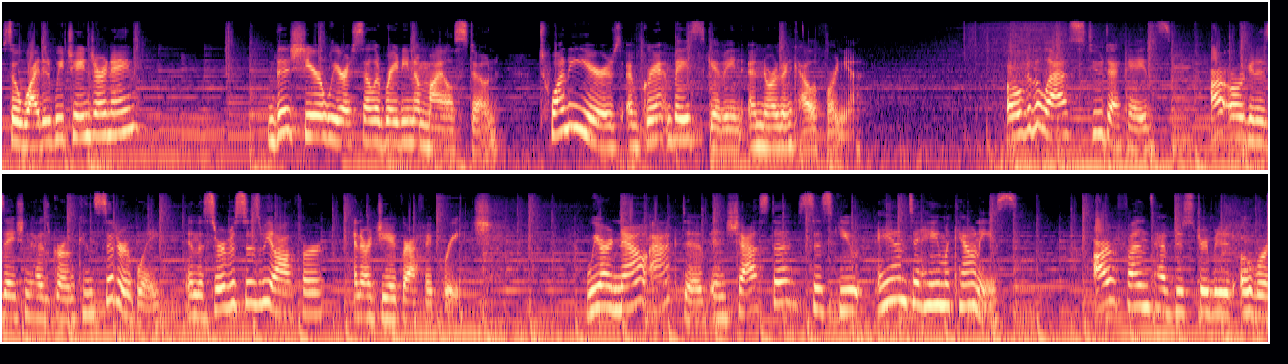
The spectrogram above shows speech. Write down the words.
So why did we change our name? This year we are celebrating a milestone, 20 years of grant-based giving in Northern California. Over the last two decades, our organization has grown considerably in the services we offer and our geographic reach. We are now active in Shasta, Siskiyou, and Tehama counties. Our funds have distributed over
